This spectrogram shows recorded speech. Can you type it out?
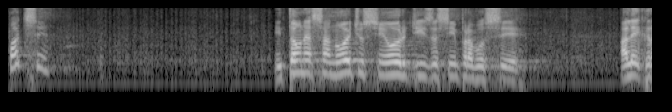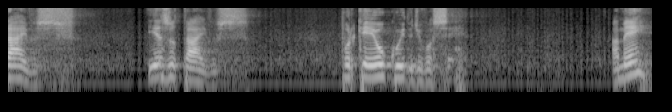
Pode ser. Então, nessa noite, o Senhor diz assim para você: alegrai-vos e exultai-vos, porque eu cuido de você. Amém?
